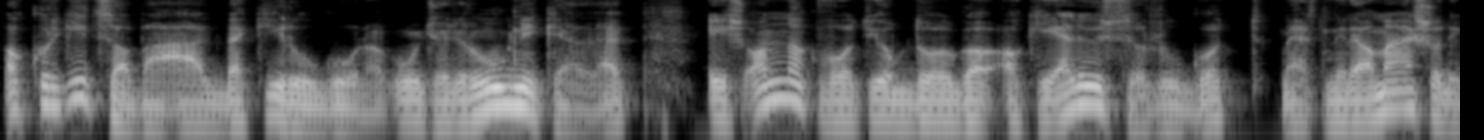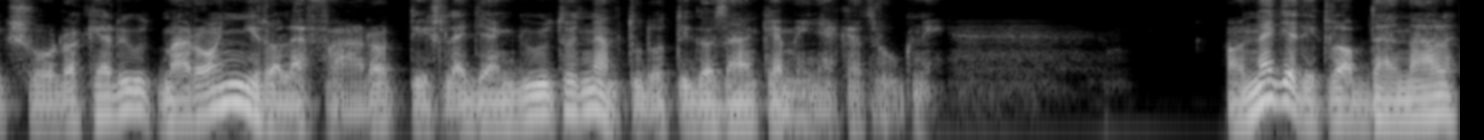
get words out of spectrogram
akkor Gicabá állt be kirúgónak, úgyhogy rúgni kellett, és annak volt jobb dolga, aki először rúgott, mert mire a második sorra került, már annyira lefáradt és legyengült, hogy nem tudott igazán keményeket rúgni. A negyedik labdánál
